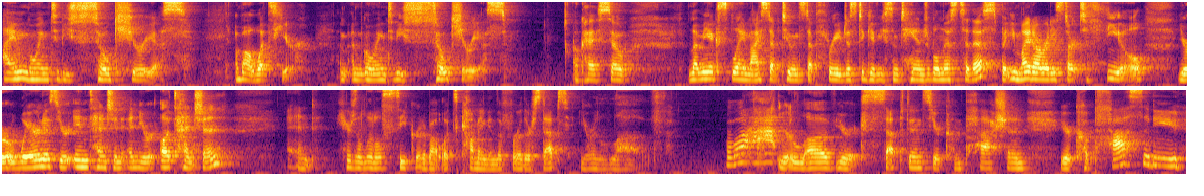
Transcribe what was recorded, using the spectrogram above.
I am going to be so curious about what's here. I'm, I'm going to be so curious. Okay, so let me explain my step two and step three just to give you some tangibleness to this, but you might already start to feel your awareness, your intention, and your attention. And here's a little secret about what's coming in the further steps your love. Your love, your acceptance, your compassion, your capacity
